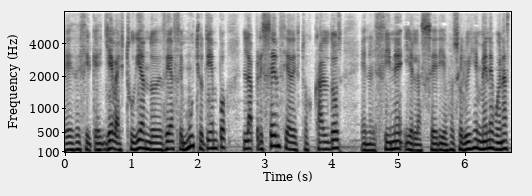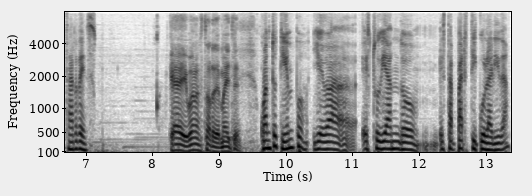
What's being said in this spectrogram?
Es decir, que lleva estudiando desde hace mucho tiempo la presencia de estos caldos en el cine y en las series. José Luis Jiménez, buenas tardes. ¿Qué hay? Buenas tardes, Maite. ¿Cuánto tiempo lleva estudiando esta particularidad?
